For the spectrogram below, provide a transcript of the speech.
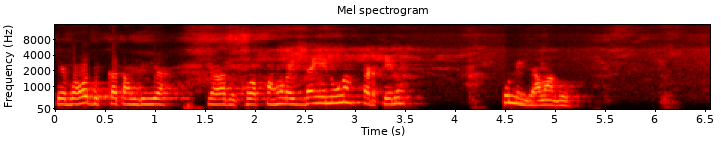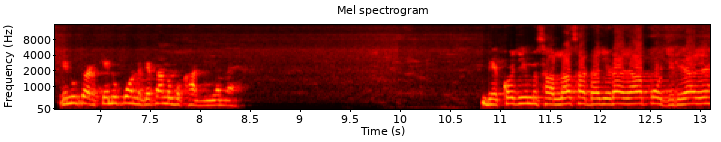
ਤੇ ਬਹੁਤ ਦਿੱਕਤ ਆਉਂਦੀ ਆ। ਤੇ ਦੇਖੋ, ਆਪਾਂ ਹੁਣ ਇਦਾਂ ਹੀ ਇਹਨੂੰ ਨਾ ਤੜਕੇ ਨੂੰ ਭੁੰਨੀ ਜਾਵਾਂਗੇ। ਇਹਨੂੰ ਤੜਕੇ ਨੂੰ ਭੁੰਨ ਕੇ ਤੁਹਾਨੂੰ ਵਿਖਾਨੀ ਆ ਮੈਂ। ਦੇਖੋ ਜੀ, ਮਸਾਲਾ ਸਾਡਾ ਜਿਹੜਾ ਆ, ਭੁੱਜ ਰਿਹਾ ਹੈ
